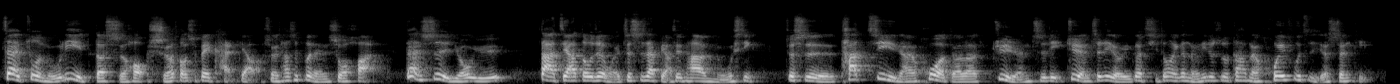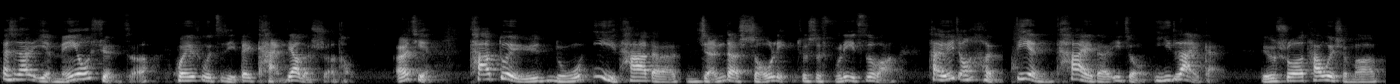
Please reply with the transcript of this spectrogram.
在做奴隶的时候，舌头是被砍掉了，所以他是不能说话的。但是由于大家都认为这是在表现他的奴性，就是他既然获得了巨人之力，巨人之力有一个其中的一个能力，就是他能恢复自己的身体，但是他也没有选择恢复自己被砍掉的舌头，而且他对于奴役他的人的首领，就是弗利兹王，他有一种很变态的一种依赖感。比如说，他为什么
